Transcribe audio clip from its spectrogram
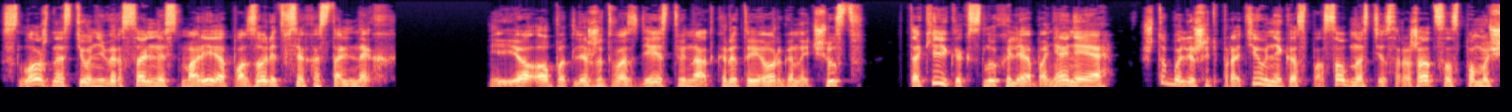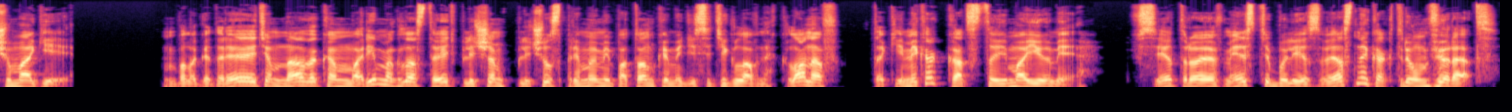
сложность и универсальность Марии опозорит всех остальных. Её опыт лежит в воздействии на открытые органы чувств, такие как слух или обоняние, чтобы лишить противника способности сражаться с помощью магии. Благодаря этим навыкам Мари могла стоять плечом к плечу с прямыми потомками десяти главных кланов, такими как Кацта и Майюми. Все трое вместе были известны как Триумвират.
